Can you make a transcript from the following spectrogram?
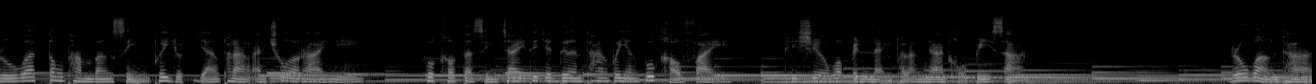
รู้ว่าต้องทำบางสิ่งเพื่อหยุดยั้งพลังอันชั่วร้ายนี้ พวกเขาตัดสินใจที่จะเดินทางไปยังภูเขาไฟ ที่เชื่อว่าเป็นแหล่งพลังงานของปีศาจ ระหว่างทาง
